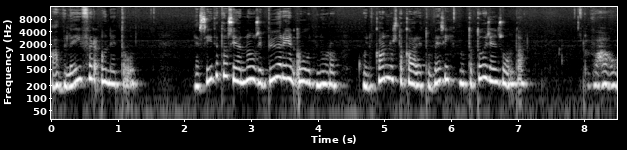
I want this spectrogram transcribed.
Avleifer on etul. Ja siitä tosiaan nousi pyörien ohut noro kuin kannusta kaadettu vesi, mutta toiseen suuntaan. Vau,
